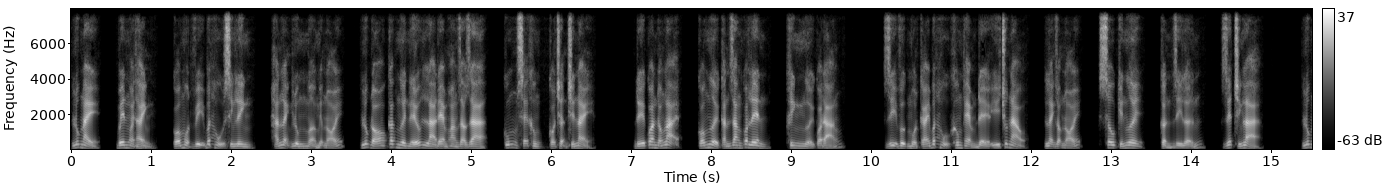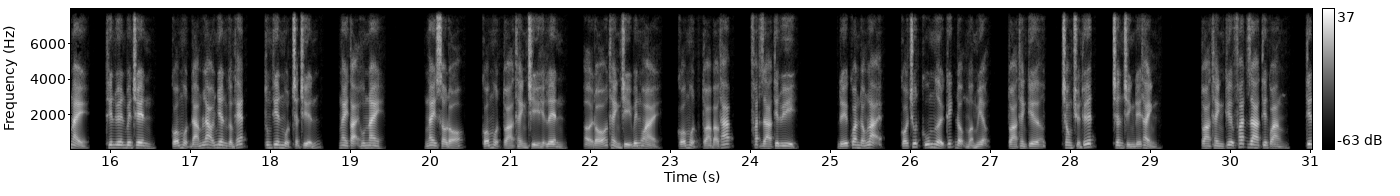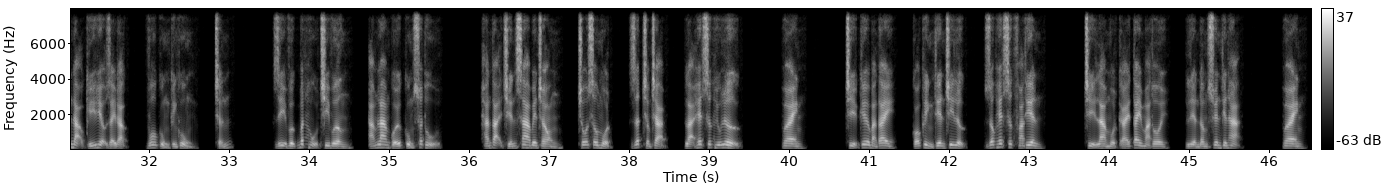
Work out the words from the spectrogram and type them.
Lúc này, bên ngoài thành, có một vị bất hủ sinh linh, hắn lạnh lùng mở miệng nói, lúc đó các ngươi nếu là đem hoang giao ra, cũng sẽ không có trận chiến này. Đế quan đóng lại, có người cắn răng quát lên, khinh người quá đáng. Dị vực một cái bất hủ không thèm để ý chút nào, lạnh giọng nói, sâu kiến ngươi, cần gì lớn, giết chính là. Lúc này, thiên n bên trên, có một đám lao nhân gầm thét, tung tiên một trận chiến, ngay tại hôm nay. Ngay sau đó, có một tòa thành trì hiện lên ở đó thành trì bên ngoài, có một tòa bảo tháp phát ra tiên uy. Đế quan đóng lại, có chút cũ người kích động mở miệng, tòa thành kia, trong truyền thuyết, chân chính đế thành. Tòa thành kia phát ra tiên quang, tiên đạo ký hiệu dày đặc, vô cùng kinh khủng, chấn. Dị vực bất hủ chi vương, ám lam cuối cùng xuất thủ. Hắn tại chiến xa bên trong, chỗ sâu một, rất chậm chạp, lại hết sức hữu lự vê anh, chỉ kia bàn tay, có kình thiên chi lực, dốc hết sức phá thiên. Chỉ là một cái tay mà thôi, liền đâm xuyên thiên hạ. Vê anh,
